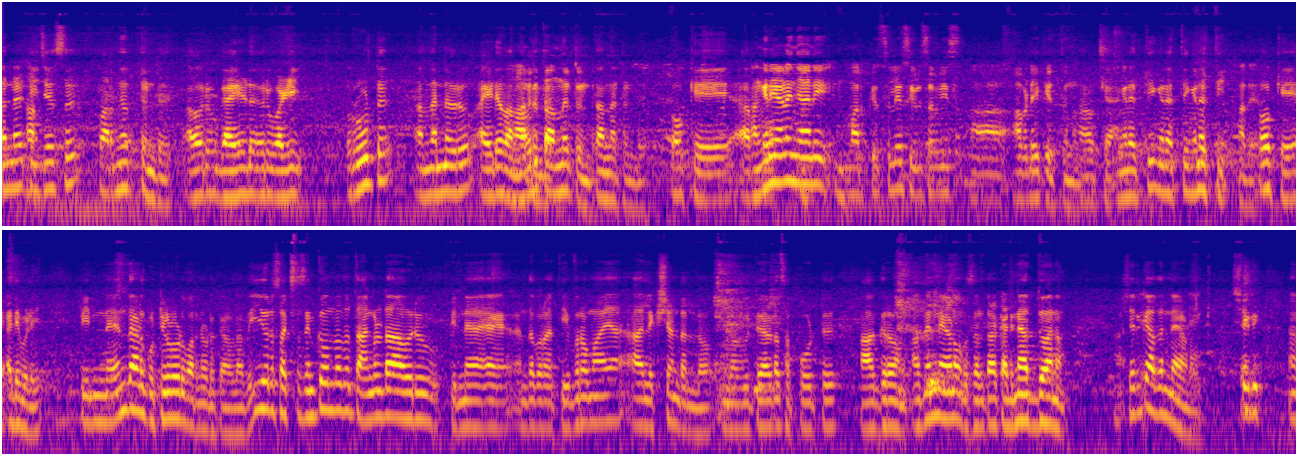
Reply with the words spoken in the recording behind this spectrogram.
തന്നെ ടീച്ചേഴ്സ് പറഞ്ഞിട്ടുണ്ട്. ആ ഒരു ഗൈഡ് ഒരു വഴി റൂട്ട് അന്ന് തന്നെ ഒരു ഐഡിയ വന്നു അവർ തന്നിട്ടുണ്ട്. തന്നിട്ടുണ്ട്. ഓക്കെ. അങ്ങനെയാണ് ഞാൻ മർക്കസിലെ സിവിൽ സർവീസ് അവിടേക്ക് എത്തുന്നത്. ഓക്കെ. അങ്ങനെ എത്തി ഇങ്ങനെ എത്തി ഇങ്ങനെ എത്തി. ഓക്കെ അടിപൊളി. പിന്നെ എന്താണ് കുട്ടികളോട് പറഞ്ഞു കൊടുക്കാനുള്ളത് ഈ ഒരു സക്സസ് എനിക്ക് തോന്നുന്നത് താങ്കളുടെ ആ ഒരു പിന്നെ എന്താ പറയുക തീവ്രമായ ആ ലക്ഷ്യം ഉണ്ടല്ലോ. വീട്ടുകാരുടെ സപ്പോർട്ട് ആഗ്രഹം അത് തന്നെയാണോ? റിസൾട്ട് ആ കഠിനാധ്വാനം. ശരിക്കും അത് തന്നെയാണോ? ശരി. ആ.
